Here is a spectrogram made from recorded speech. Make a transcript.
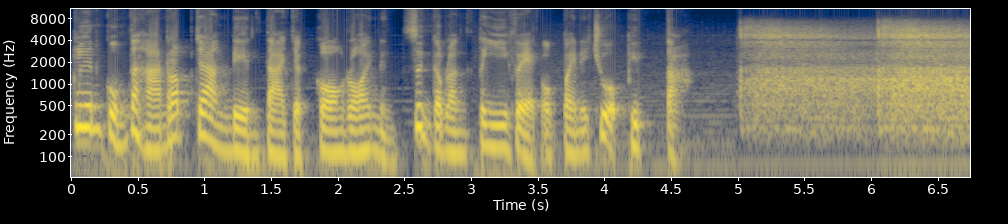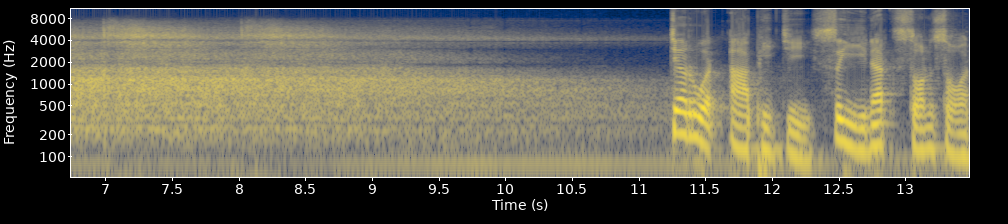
เกลื่อนกลุ่มทหารรับจ้างเดินตายจากกองร้อยหนึ่งซึ่งกำลังตีแฝกออกไปในชั่วพริบตา จรวด RPG 4 นัดซ้อน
